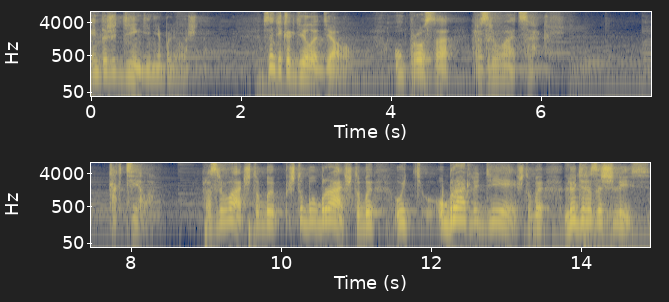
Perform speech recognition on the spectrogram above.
им даже деньги не были важны. Знаете, как делает дьявол? Он просто разрывает церковь, как тело. Разрывать, чтобы, чтобы убрать, чтобы уйти, убрать людей, чтобы люди разошлись.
